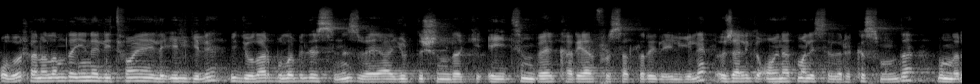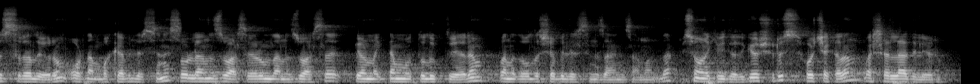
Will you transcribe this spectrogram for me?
olur. Kanalımda yine Litvanya ile ilgili videolar bulabilirsiniz veya yurt dışındaki eğitim ve kariyer fırsatları ile ilgili özellikle oynatma listeleri kısmında bunları sıralıyorum. Oradan bakabilirsiniz. Sorularınız varsa, yorumlarınız varsa görmekten mutluluk duyarım. Bana da ulaşabilirsiniz aynı zamanda. Bir sonraki videoda görüşürüz. Hoşçakalın. Başarılar diliyorum.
